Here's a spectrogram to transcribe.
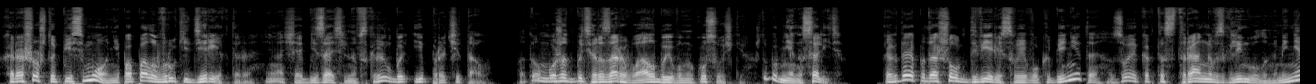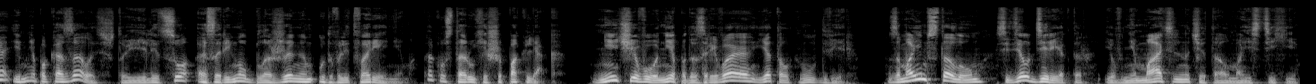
Хорошо, что письмо не попало в руки директора, иначе обязательно вскрыл бы и прочитал. Потом, может быть, разорвал бы его на кусочки, чтобы мне насолить. Когда я подошел к двери своего кабинета, Зоя как-то странно взглянула на меня, и мне показалось, что ее лицо озарено блаженным удовлетворением, как у старухи Шапокляк. Ничего не подозревая, я толкнул дверь. За моим столом сидел директор и внимательно читал мои стихи.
